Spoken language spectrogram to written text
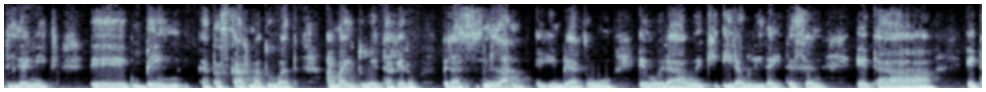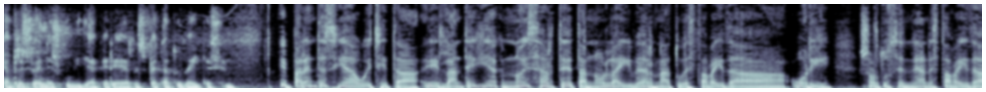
direnik e, behin katazka armatu bat amaitu eta gero. Beraz, lan egin behar dugu egoera hauek irauli daitezen eta eta presoen eskubideak ere respetatu daitezen. E, parentesia hau e, lantegiak noiz arte eta nola hibernatu eztabaida hori sortu zenean eztabaida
